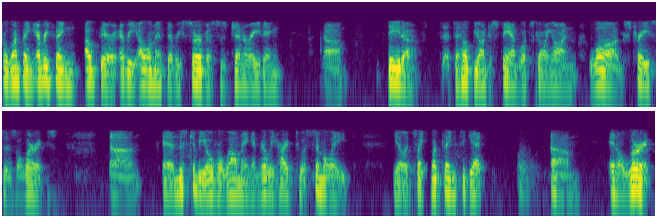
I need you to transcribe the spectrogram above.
for one thing, everything out there, every element, every service is generating uh, data to help you understand what's going on, logs, traces, alerts. Um, and this can be overwhelming and really hard to assimilate. You know, it's like one thing to get um, an alert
